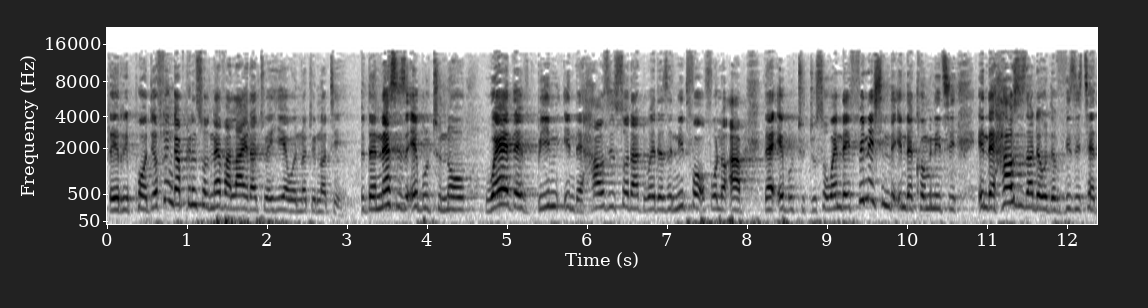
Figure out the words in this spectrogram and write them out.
they report. Your fingerprints will never lie that you're here when not, you're not here. The nurse is able to know where they've been in the houses so that where there's a need for a follow up, they're able to do. So when they finish in the, in the community, in the houses that they would have visited,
